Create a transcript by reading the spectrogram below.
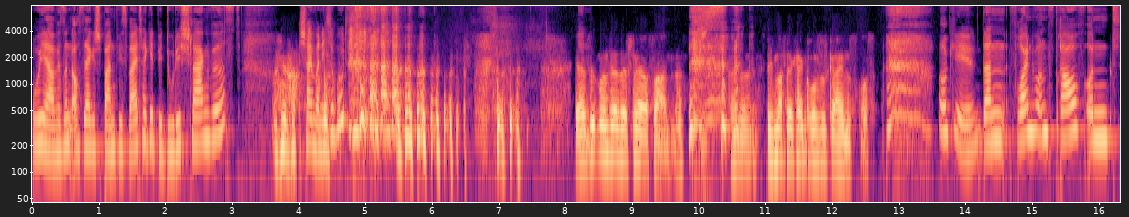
Oh ja, wir sind auch sehr gespannt, wie es weitergeht, wie du dich schlagen wirst. Scheinbar nicht so gut. Ja, das wird man sehr, sehr schnell erfahren. Ne? Also ich mache da kein großes Geheimnis draus. Okay, dann freuen wir uns drauf und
